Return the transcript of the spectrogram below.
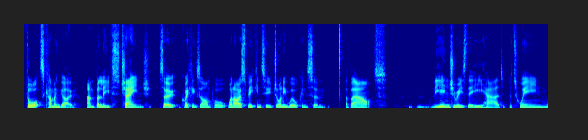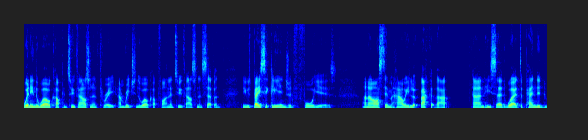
thoughts come and go and beliefs change. So, quick example when I was speaking to Jonny Wilkinson about the injuries that he had between winning the World Cup in 2003 and reaching the World Cup final in 2007. He was basically injured for four years. And I asked him how he looked back at that. And he said, well, it depended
